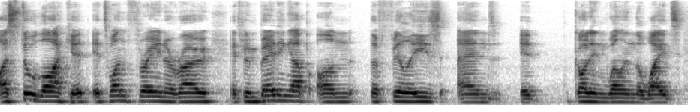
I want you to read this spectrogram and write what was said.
I still like it. It's won three in a row. It's been beating up on the fillies and it got in well in the weights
